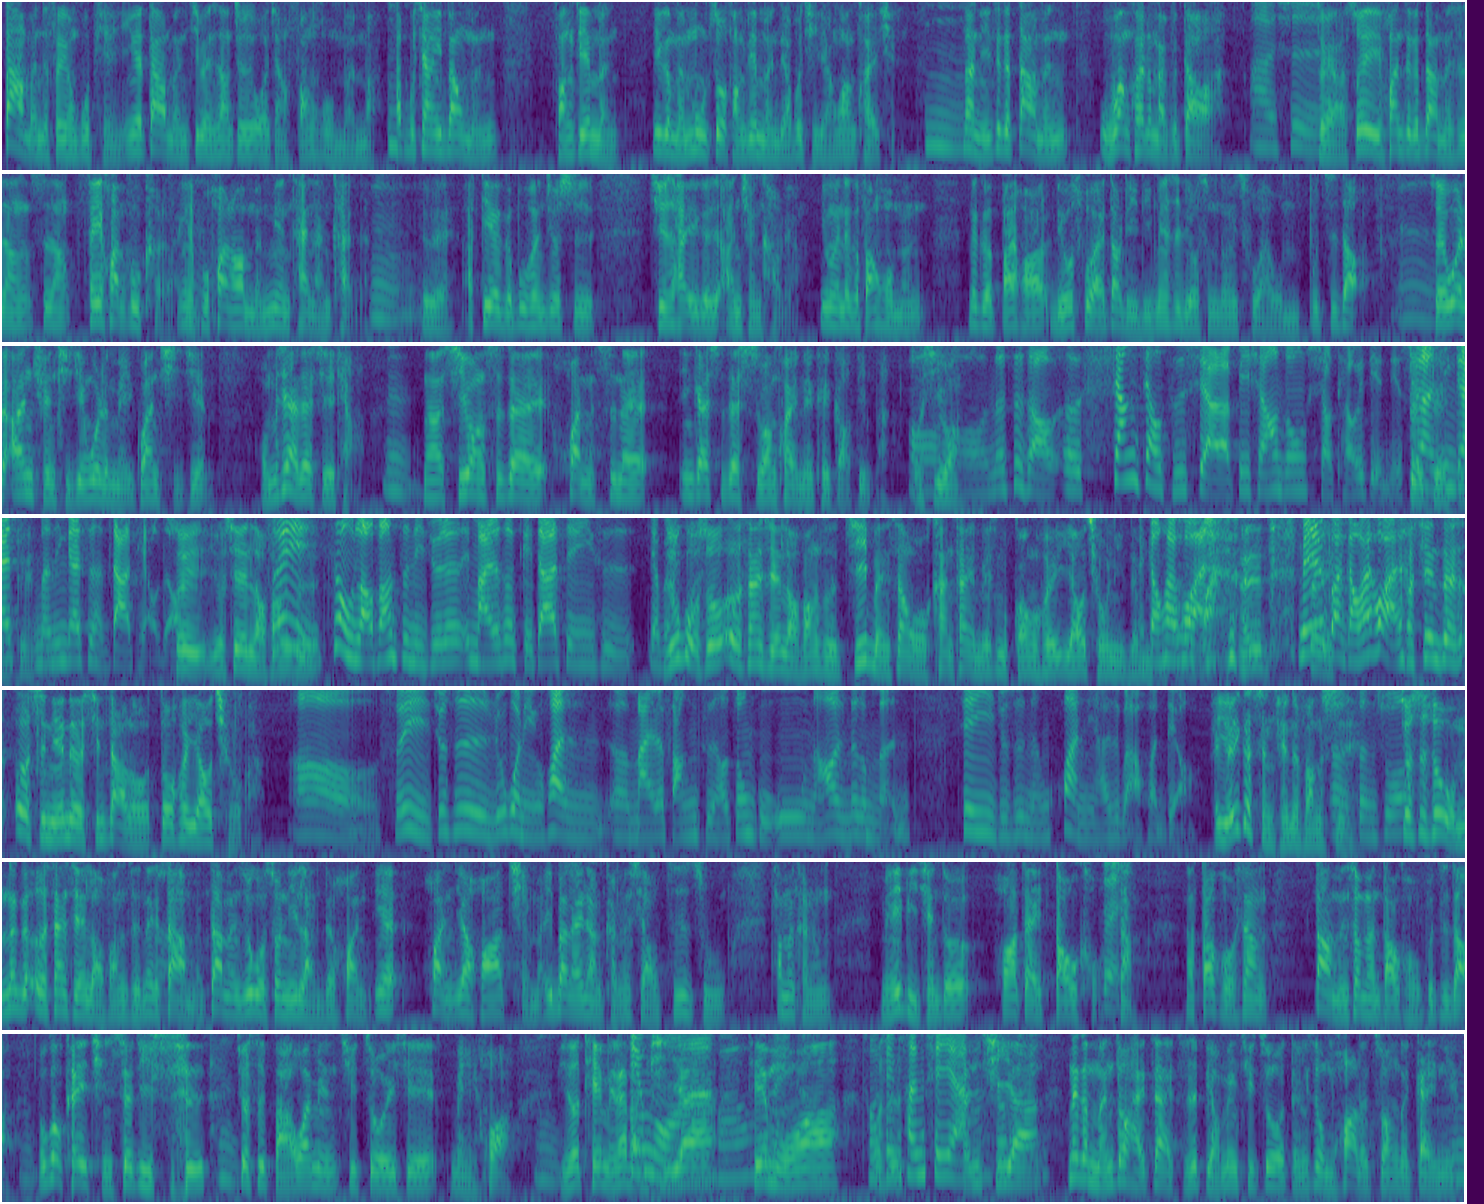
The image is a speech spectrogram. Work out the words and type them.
大门的费用不便宜，因为大门基本上就是我讲防火门嘛，它不像一般我们房间门一个门木做房间门了不起两万块钱，嗯，那你这个大门五万块都买不到啊。啊，是。对啊，所以换这个大门，事实上，事实上非换不可了，因为不换的话，门面太难看了，嗯，对不对？啊？第二个部分就是，其实还有一个安全考量，因为那个防火门那个白华流出来，到底里面是流什么东西出来，我们不知道，嗯，所以为了安全起见，为了美观起见，我们现在在协调，嗯，那希望是在换室内。应该是在十万块以内可以搞定吧？我希望。哦，那至少呃，相较之下了，比想象中小调一点点。虽然应该门应该是很大条的。所以有些人老房子。所以这种老房子，你觉得买的时候给大家建议是要不要？如果说二三十年老房子，基本上我看他也没什么管委会要求你的。赶快换。没人管，赶快换。那现在二十年的新大楼都会要求啊。哦，所以就是如果你换呃买了房子然后中古屋，然后你那个门。建议就是能换，你还是把它换掉。有一个省钱的方式，怎说？就是说我们那个二三十年老房子那个大门，大门如果说你懒得换，因为换要花钱嘛。一般来讲，可能小资族他们可能每一笔钱都花在刀口上。那刀口上。大门算不算刀口我不知道，不过可以请设计师，就是把外面去做一些美化，比如说贴美耐板皮啊、贴膜啊，重新喷漆啊、喷漆啊，那个门都还在，只是表面去做，等于是我们化了妆的概念。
